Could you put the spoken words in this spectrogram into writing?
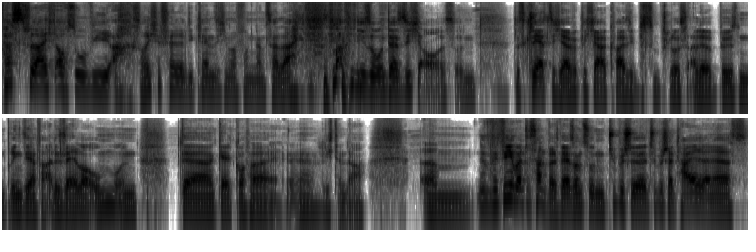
fast vielleicht auch so wie, ach, solche Fälle, die klären sich immer von ganz allein. machen die so unter sich aus. Und das klärt sich ja wirklich ja quasi bis zum Schluss. Alle Bösen bringen sie einfach alle selber um und der Geldkoffer äh, liegt dann da. Ähm, Finde ich aber interessant, weil es wäre sonst so ein typischer, typischer Teil eines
